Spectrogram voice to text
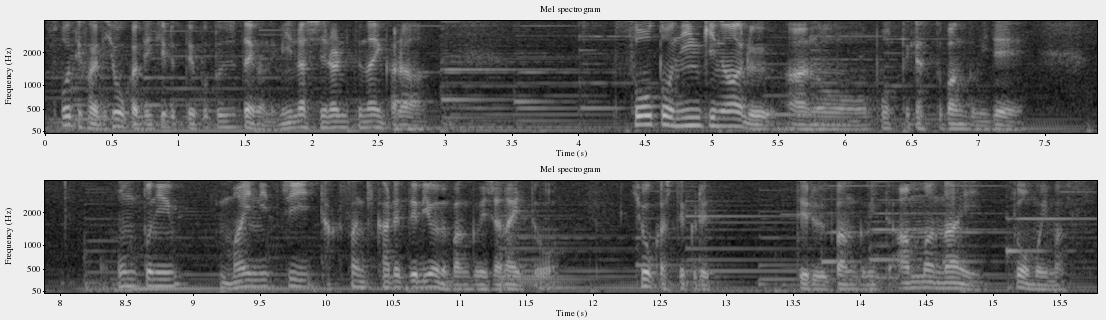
Spotify で評価できるっていうこと自体がねみんな知られてないから相当人気のあるあのポッドキャスト番組で本当に毎日たくさん聞かれてるような番組じゃないと評価してくれてる番組ってあんまないと思います。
